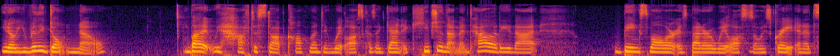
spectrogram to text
You know, you really don't know. But we have to stop complimenting weight loss because, again, it keeps you in that mentality that being smaller is better, weight loss is always great, and it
